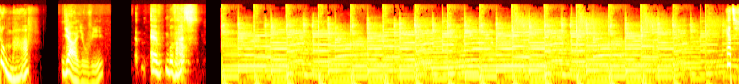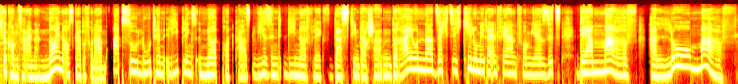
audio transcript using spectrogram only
Du, Marv? Ja, Juvi. Äh, was? Herzlich willkommen zu einer neuen Ausgabe von einem absoluten Lieblings-Nerd-Podcast. Wir sind die Nerdflakes, das Team Dachschaden. 360 Kilometer entfernt von mir sitzt der Marv. Hallo Marv.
